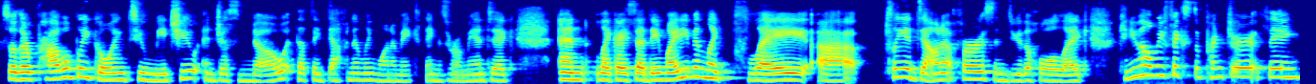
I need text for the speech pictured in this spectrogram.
So they're probably going to meet you and just know that they definitely want to make things romantic. And like I said, they might even like play uh play it down at first and do the whole like, can you help me fix the printer thing?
